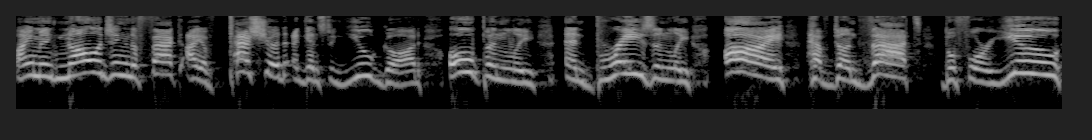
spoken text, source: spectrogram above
I am acknowledging the fact I have peshed against you, God, openly and brazenly. I have done that before you,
